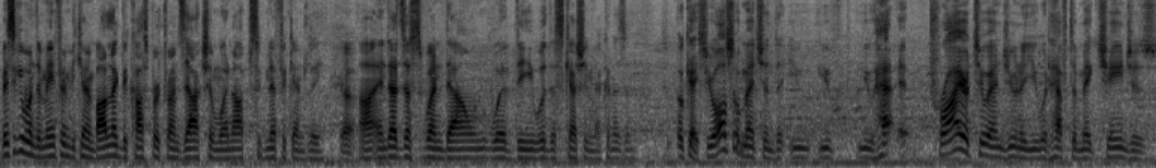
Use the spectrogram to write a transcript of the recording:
basically when the mainframe became a bottleneck, the cost per transaction went up significantly. Yeah. Uh, and that just went down with the with this caching mechanism. Okay, so you also mentioned that you, you've, you ha prior to Anjuna, you would have to make changes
